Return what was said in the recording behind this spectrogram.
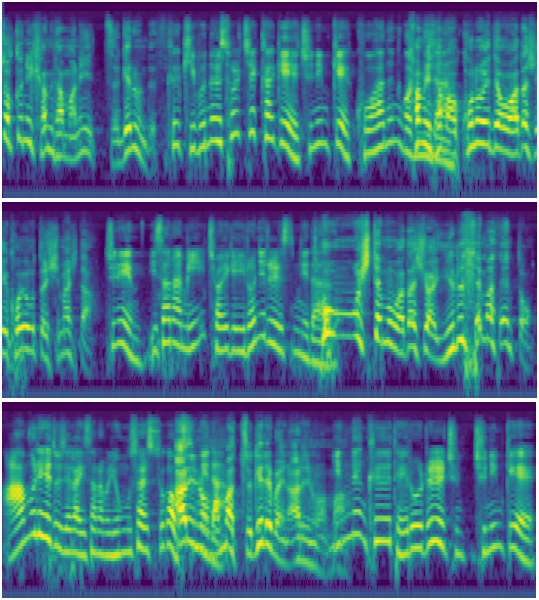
直に神様に告げるんです 그 기분을 솔직하게 주님께 고하는 神様 겁니다. はこの間は私にこういうことをしました 주님, 이 사람이 저에게 이런 일을 했습니다. どうしても私は許せませんと 아무리 해도 제가 이 사람을 용서할 수가 ありのま 없습니다. ま告げればいいのありのまま 있는 그대로를 주, 주님께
